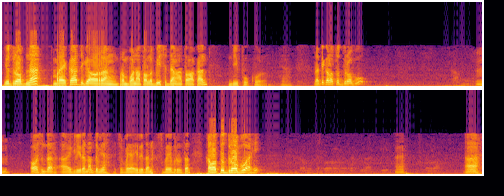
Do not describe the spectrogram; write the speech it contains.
Yudrobna mereka tiga orang perempuan atau lebih sedang atau akan dipukul. Ya. Berarti kalau tudrobu, hmm, Oh sebentar, uh, giliran antum ya supaya iritan supaya berurutan. Kalau tudrobu ahi, Ah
